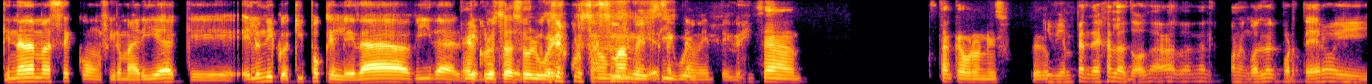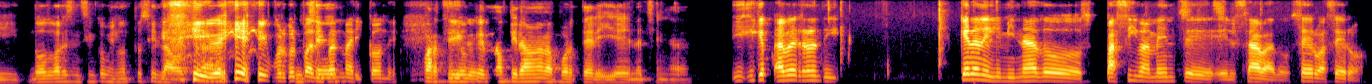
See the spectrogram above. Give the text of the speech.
que nada más se confirmaría que el único equipo que le da vida al el Cruz Azul, güey. Es el Cruz Azul, güey, exactamente, güey. O sea, Está cabrón eso. Pero... Y bien pendejas las dos, ¿verdad? Con el, gol del portero y dos goles en cinco minutos y la otra. Sí, güey, por culpa de Iván Maricone. Partido Sí, que no tiraron a la portería y la chingada. Y, y que, a ver, Randy, quedan eliminados pasivamente el sábado, 0 a 0.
